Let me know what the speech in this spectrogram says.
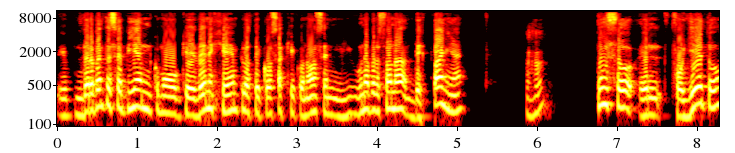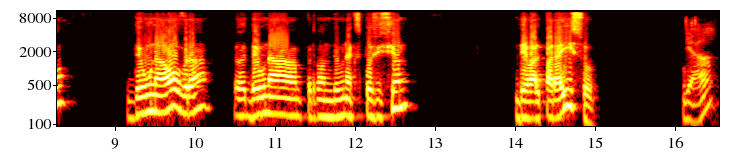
eh, de repente se piden como que den ejemplos de cosas que conocen y una persona de España puso el folleto de una obra, eh, de una, perdón, de una exposición de Valparaíso. Ya.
